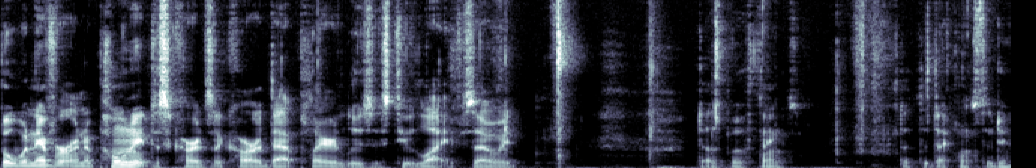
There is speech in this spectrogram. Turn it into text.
But whenever an opponent discards a card, that player loses two life. So it does both things that the deck wants to do.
